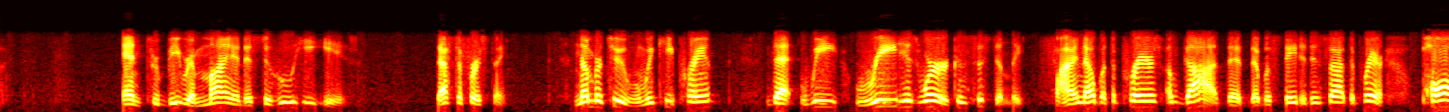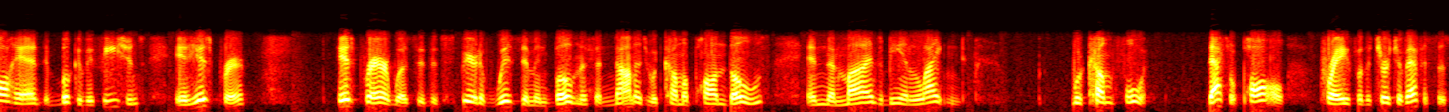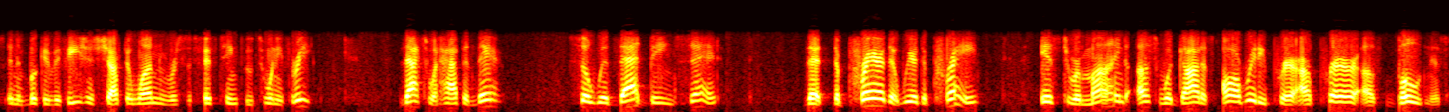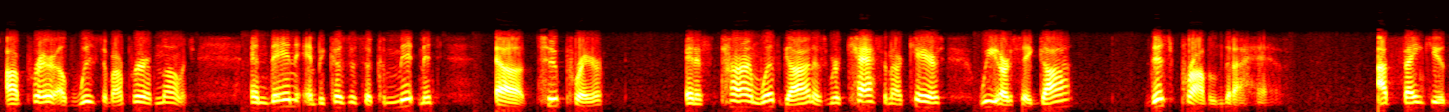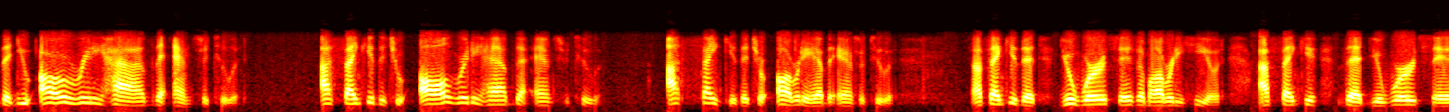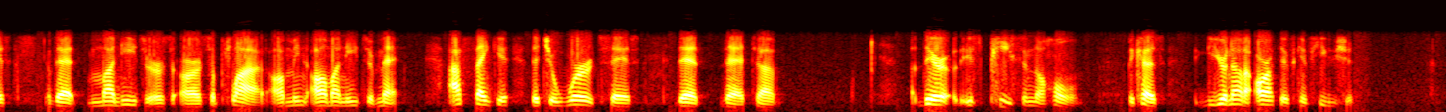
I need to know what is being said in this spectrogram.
and to be reminded as to who He is. That's the first thing. Number two, when we keep praying, that we read His Word consistently. Find out what the prayers of God that, that was stated inside the prayer. Paul had the book of Ephesians in his prayer. His prayer was that the spirit of wisdom and boldness and knowledge would come upon those and the minds be enlightened, would come forth. That's what Paul prayed for the church of Ephesus in the book of Ephesians, chapter 1, verses 15 through 23. That's what happened there. So, with that being said, that the prayer that we're to pray is to remind us what God has already prayed, our prayer of boldness, our prayer of wisdom, our prayer of knowledge. And then, and because it's a commitment uh, to prayer, and it's time with God as we're casting our cares, we are to say, God, this problem that I have, I thank you that you already have the answer to it. I thank you that you already have the answer to it. I thank you that you already have the answer to it. I thank you that your word says I'm already healed. I thank you that your word says that my needs are, are supplied. I mean, all my needs are met. I thank you that your word says that that uh, there is peace in the home because you're not an author of confusion.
